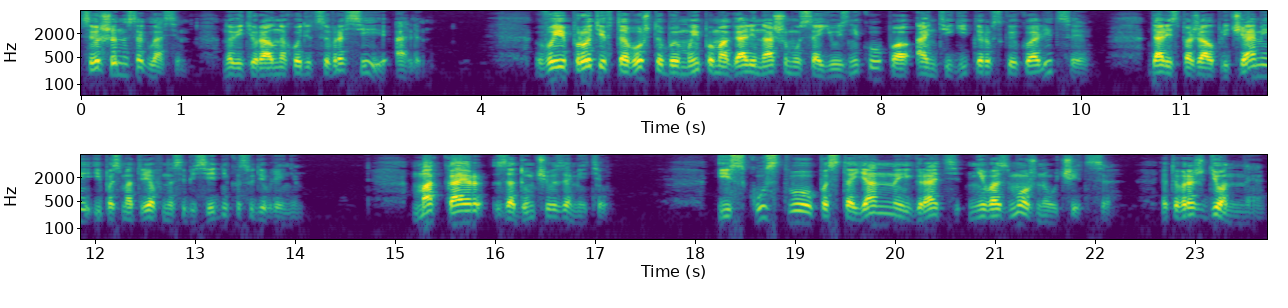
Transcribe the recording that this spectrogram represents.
Совершенно согласен. Но ведь Урал находится в России, Аллен. Вы против того, чтобы мы помогали нашему союзнику по антигитлеровской коалиции? Далис пожал плечами и, посмотрев на собеседника с удивлением. Маккайр задумчиво заметил. Искусству постоянно играть невозможно учиться. Это врожденное.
